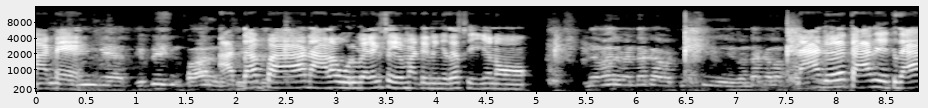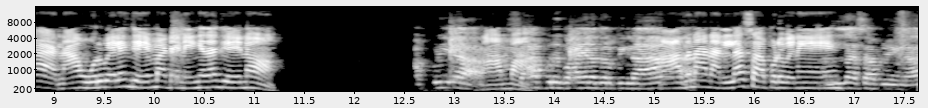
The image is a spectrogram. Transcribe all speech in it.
மாட்டேன். செய்யுங்க. எப்படி இருக்குன்னு பாருங்க அதான்ப்பா நான்லாம் ஒரு வேலையும் செய்ய மாட்டேன். நீங்க தான் செய்யணும். இந்த மாதிரி வெண்டைக்காய் வெண்டைக்காய்லாம் நான் சொல்ல காது கேக்குதா? நான் ஒரு வேலையும் செய்ய மாட்டேன். நீங்க தான் செய்யணும். அப்படியா? ஆமா. சாப்பிடுறதுக்கு வாயில திறப்பீங்களா? அதை நான் நல்லா சாப்பிடுவேனே. நல்லா சாப்பிடுவீங்களா?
